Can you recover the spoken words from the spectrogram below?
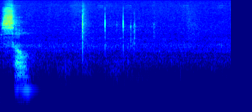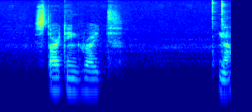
So starting right now.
